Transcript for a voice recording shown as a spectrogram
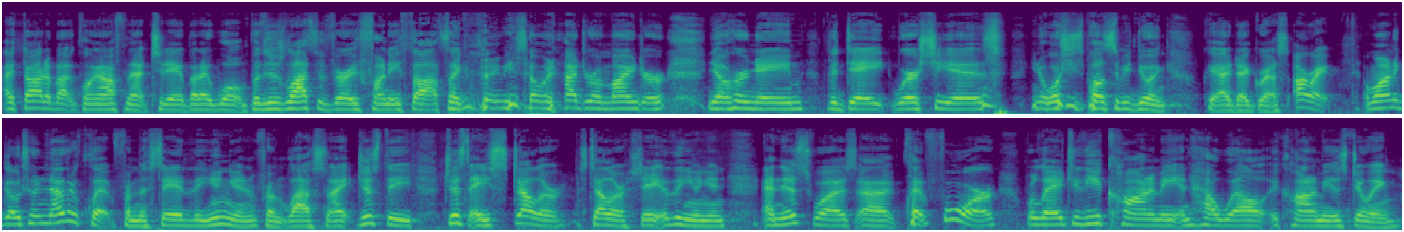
I thought about going off on that today, but I won't. But there's lots of very funny thoughts. Like maybe someone had to remind her, you know, her name, the date, where she is, you know, what she's supposed to be doing. Okay, I digress. All right, I want to go to another clip from the State of the Union from last night. Just the just a stellar stellar State of the Union, and this was uh, clip four related to the economy and how well economy is doing.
